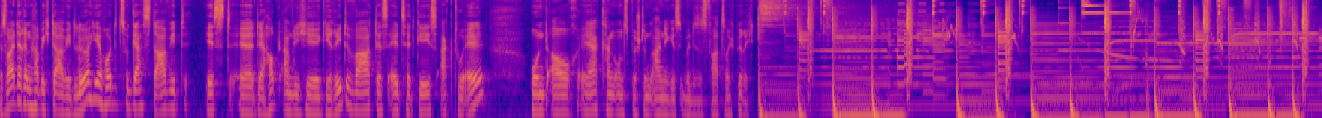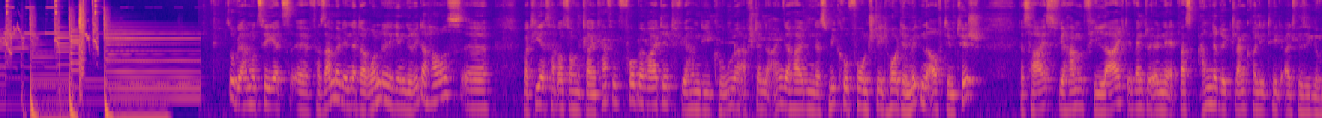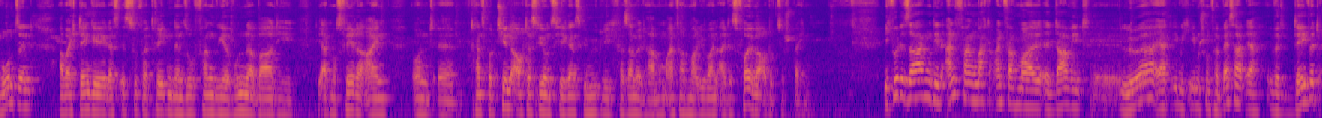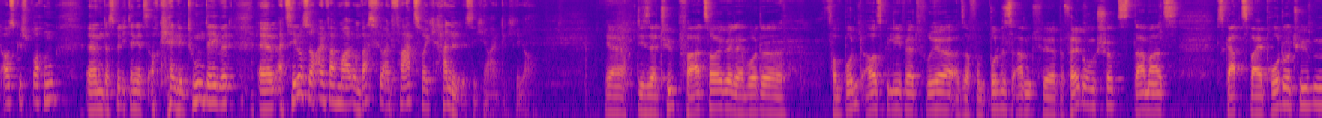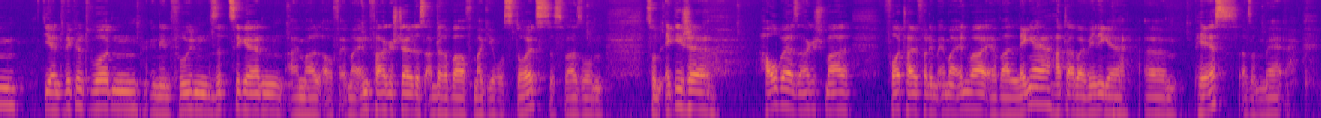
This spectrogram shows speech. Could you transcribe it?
Des Weiteren habe ich David Löhr hier heute zu Gast. David ist äh, der hauptamtliche Gerätewart des LZGs aktuell und auch er kann uns bestimmt einiges über dieses Fahrzeug berichten. So, wir haben uns hier jetzt äh, versammelt in netter Runde hier im Gerätehaus. Äh, Matthias hat uns noch einen kleinen Kaffee vorbereitet. Wir haben die Corona-Abstände eingehalten. Das Mikrofon steht heute mitten auf dem Tisch. Das heißt, wir haben vielleicht eventuell eine etwas andere Klangqualität, als wir sie gewohnt sind. Aber ich denke, das ist zu vertreten, denn so fangen wir wunderbar die, die Atmosphäre ein und äh, transportieren auch, dass wir uns hier ganz gemütlich versammelt haben, um einfach mal über ein altes Feuerwehrauto zu sprechen. Ich würde sagen, den Anfang macht einfach mal äh, David äh, Löhr. Er hat mich eben schon verbessert. Er wird David ausgesprochen. Ähm, das will ich dann jetzt auch gerne tun, David. Ähm, erzähl uns doch einfach mal, um was für ein Fahrzeug handelt es sich hier eigentlich genau? Ja, dieser Typ Fahrzeuge, der wurde vom Bund ausgeliefert früher, also vom Bundesamt für Bevölkerungsschutz damals. Es gab zwei Prototypen, die entwickelt wurden in den frühen 70ern. Einmal auf MAN-Fahrgestell, das andere war auf Magirus Deutz. Das war so ein, so ein eckiger Hauber, sage ich mal. Vorteil von dem MAN war, er war länger, hatte aber weniger ähm, PS, also mehr,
